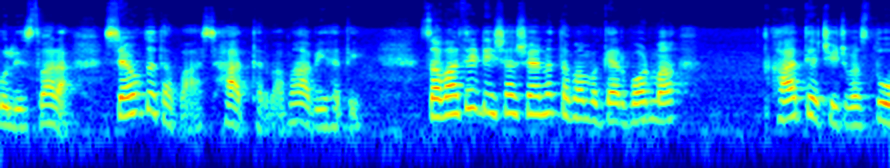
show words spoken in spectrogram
પોલીસ દ્વારા સંયુક્ત તપાસ હાથ ધરવામાં આવી હતી. સવારથી ડીસા શહેરના તમામ અગિયાર વોર્ડમાં ખાદ્ય ચીજવસ્તુઓ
